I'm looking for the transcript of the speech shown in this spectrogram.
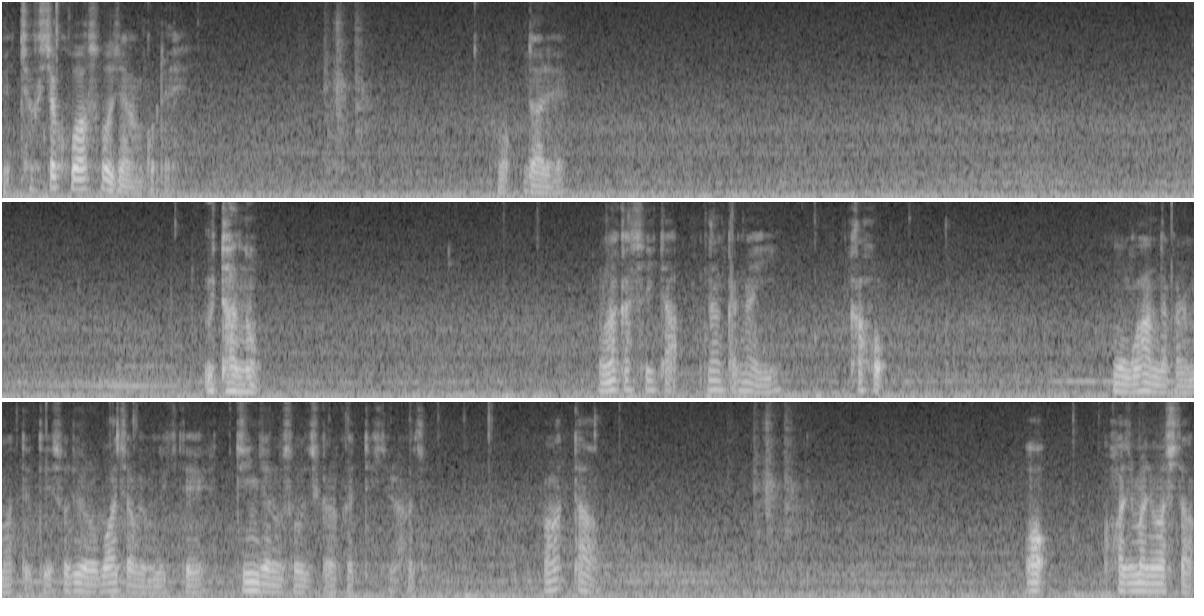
めちゃくちゃ怖そうじゃんこれ。お誰？歌の。お腹すいた。なんかない？カホもうご飯だから待っててそれよりおばあちゃんを呼んできて神社の掃除から帰ってきてるはず。分かった。あ始まりました。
